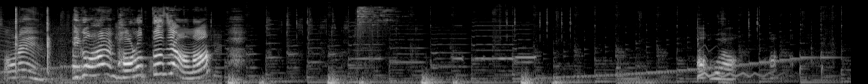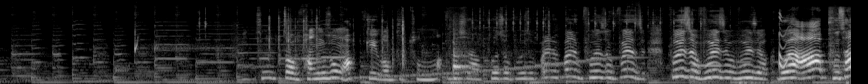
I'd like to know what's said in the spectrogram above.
서렌. 이거 하면 바로 뜨지 않아? 아 뭐야? 진짜 방송 악기가 붙였나? 다시야 보여줘 보여줘 빨리 빨리 보여줘 보여줘 보여줘 보여줘 보여줘 뭐야 아 부산?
